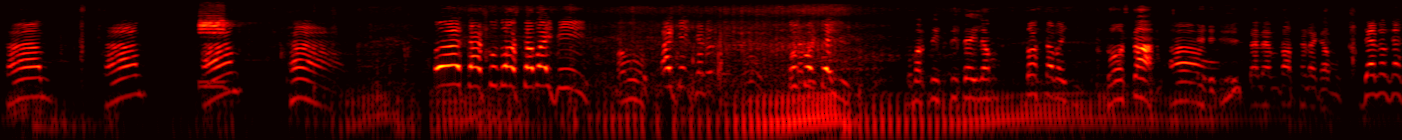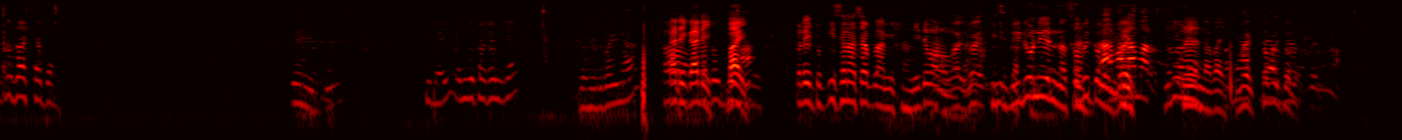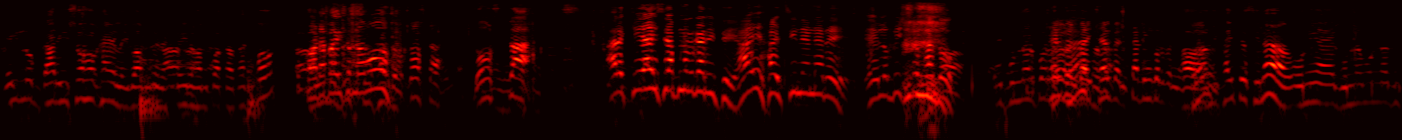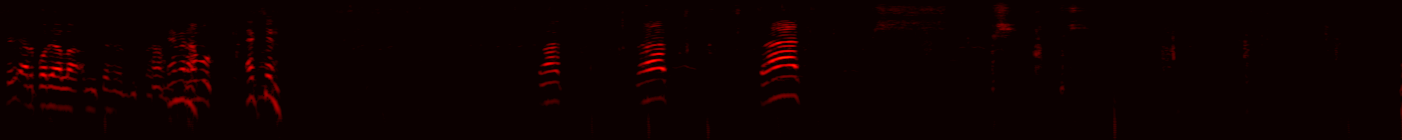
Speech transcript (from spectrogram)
থাম থাম থাম থাম ও কাকু দশটা পাইছি মামু আই কে কেটে তুই করতে আইলি? তোমার পিস পিস চাইলাম। দশটা পাইছি। দশটা? হ্যাঁ। তাহলে আমি বাচ্চাটা খাব। দেন কাকু দশটা দেন। কি ভাই এমনি থাকেন কে জহির ভাই না? গাড়ি গাড়ি ভাই। তোরা একটু পিছনে চাপলা আমি নিতে পারব ভাই ভাই ভিডিও নিয়েন না ছবি তোলেন ভাই। ভিডিও নেন না ভাই। ভাই, ছবি তোলো। এই লোক গাড়ি সহ খাই লইব আপনার এইরকম কথা থাকব। কটা পাইছো মামু? দশটা। দশটা। আরে কে আইছে আপনার গাড়িতে? হাই হাই সিনে না রে। এই হলো বিশ্ব খাদক এই গুন্নার পরে খেলবেন ভাই খেলবেন কাটিং করবেন হ্যাঁ, আমি খাইতেছি না উনি গুন্না মুন্না দিছে এরপরে আলা আমি চেহারা দিতাম ক্যামেরা অ্যাকশন রাখ রাখ রাখ।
